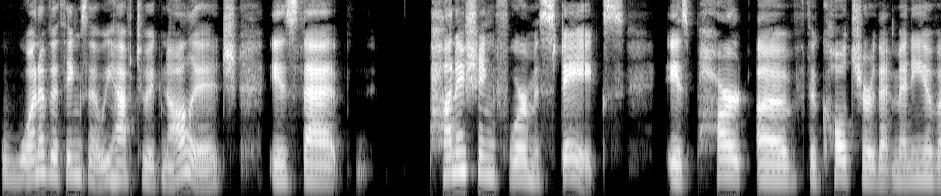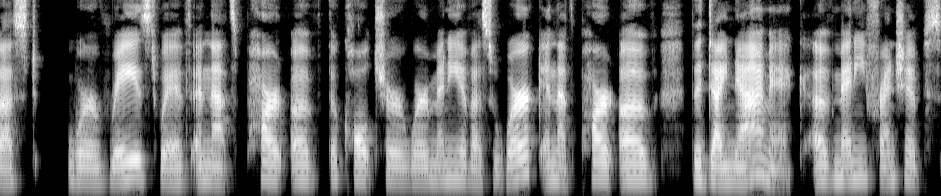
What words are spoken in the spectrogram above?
one of the things that we have to acknowledge is that punishing for mistakes is part of the culture that many of us were raised with. And that's part of the culture where many of us work. And that's part of the dynamic of many friendships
